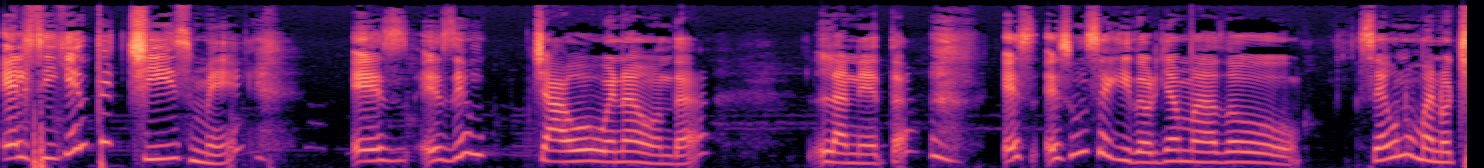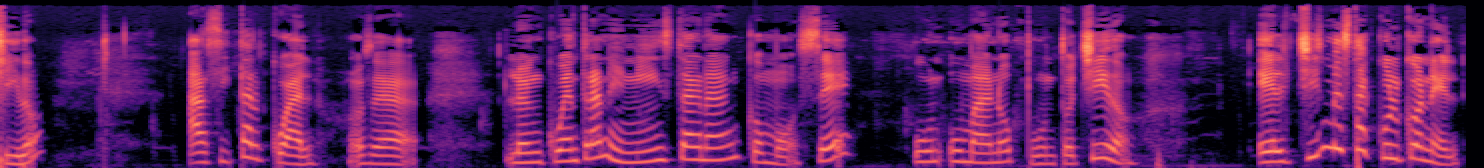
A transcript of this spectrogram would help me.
El siguiente chisme es, es de un chavo buena onda, la neta, es, un seguidor llamado sea un humano chido, así tal cual. O sea, lo encuentran en Instagram como sé un humano punto chido. El chisme está cool con él.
